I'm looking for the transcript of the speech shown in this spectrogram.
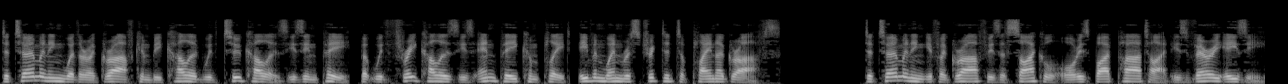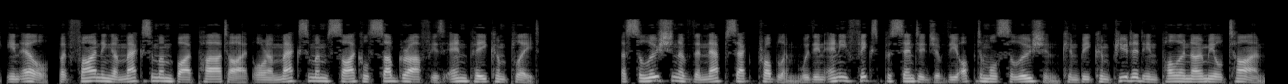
Determining whether a graph can be colored with two colors is in P, but with three colors is NP-complete, even when restricted to planar graphs. Determining if a graph is a cycle or is bipartite is very easy in L, but finding a maximum bipartite or a maximum cycle subgraph is NP-complete. A solution of the knapsack problem within any fixed percentage of the optimal solution can be computed in polynomial time,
